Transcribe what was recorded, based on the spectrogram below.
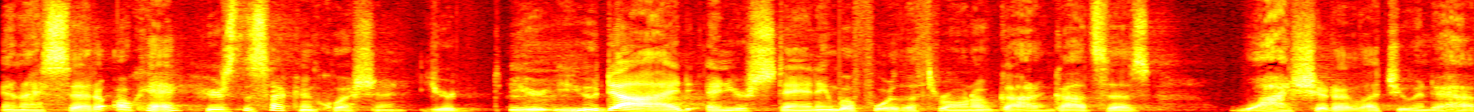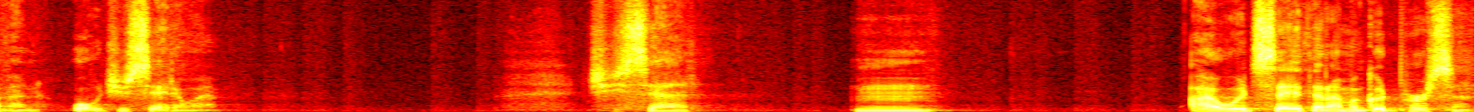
And I said, Okay, here's the second question. You're, you're, you died and you're standing before the throne of God, and God says, Why should I let you into heaven? What would you say to him? She said, Hmm, I would say that I'm a good person.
